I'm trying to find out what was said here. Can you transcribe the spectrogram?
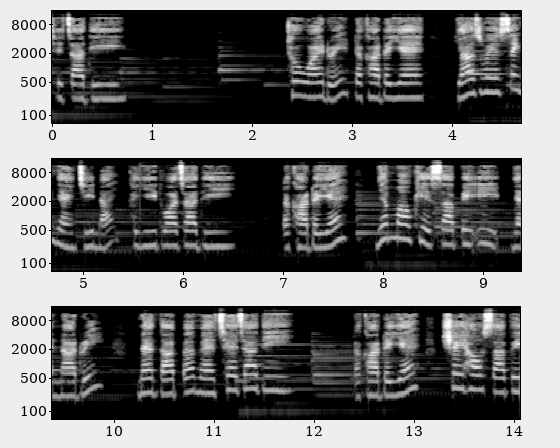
ဖြစ်ကြသည်ထိုဝိုင်းတွင်တခါတရံရာဇဝင်စိတ်မြိုင်ကြီး၌ခရီးသွားကြသည်တခါတရံမျက်မှောက်ခေစာပေ၏မျက်နာတွင်နတ်သားပန်းပန်းချဲကြသည်တခါတရံရှိဟောက်စာပေ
